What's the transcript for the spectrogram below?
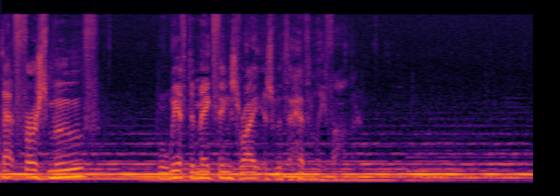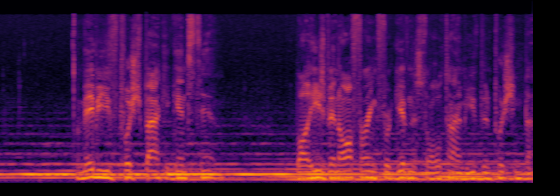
that first move where we have to make things right is with the Heavenly Father. Maybe you've pushed back against Him while He's been offering forgiveness the whole time. You've been pushing back.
